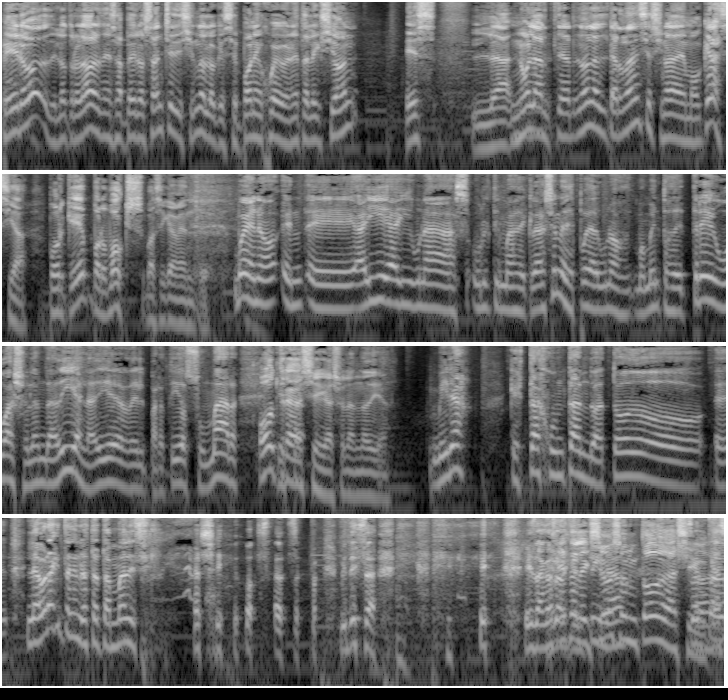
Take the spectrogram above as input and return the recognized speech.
Pero del otro lado tenés a Pedro Sánchez diciendo lo que se pone en juego en esta elección es la, no, la, no la alternancia, sino la democracia. ¿Por qué? Por Vox, básicamente. Bueno, en- eh, ahí hay unas últimas declaraciones después de algunos momentos de tregua. Yolanda Díaz, la líder del partido Sumar. Otra está- gallega, Yolanda Díaz. Mirá, que está juntando a todo. eh, la verdad que no está tan mal gallegos. ¿Viste esa, esa En cosa esta elección son todos gallegos. Son todos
